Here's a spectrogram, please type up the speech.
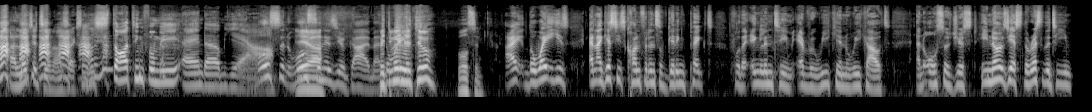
I looked at you and I was like, so He's starting for me, and um, yeah. Wilson, Wilson Yeah. is your guy, man. Between the the two, Wilson. I the way he's and I guess his confidence of getting picked for the England team every week in week out, and also just he knows yes the rest of the team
